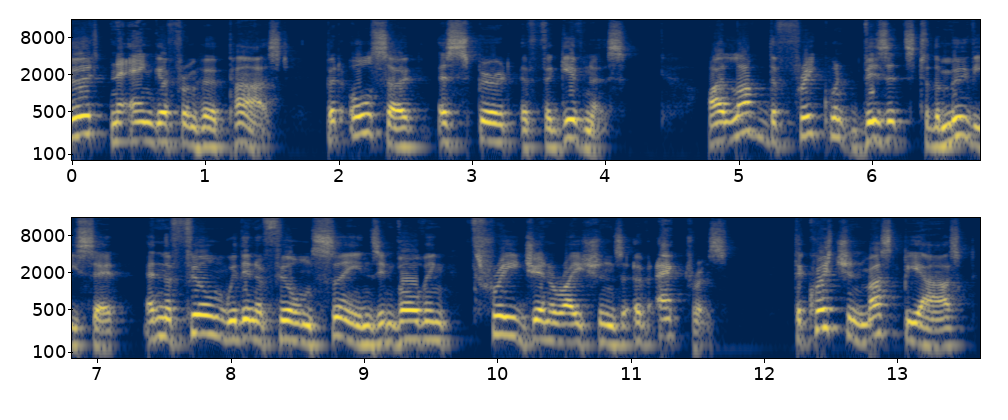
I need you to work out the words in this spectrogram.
hurt and anger from her past, but also a spirit of forgiveness. I loved the frequent visits to the movie set and the film within a film scenes involving three generations of actress. The question must be asked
